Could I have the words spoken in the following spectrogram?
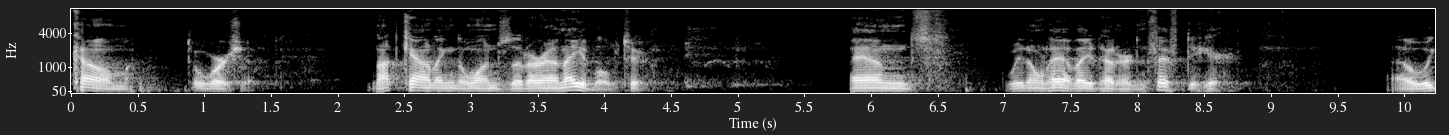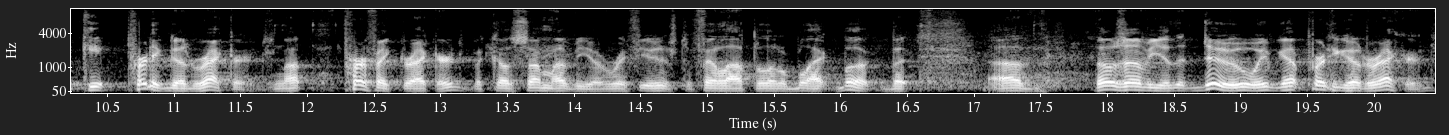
come to worship not counting the ones that are unable to. And we don't have 850 here. Uh, we keep pretty good records, not perfect records because some of you refuse to fill out the little black book, but uh, those of you that do, we've got pretty good records.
